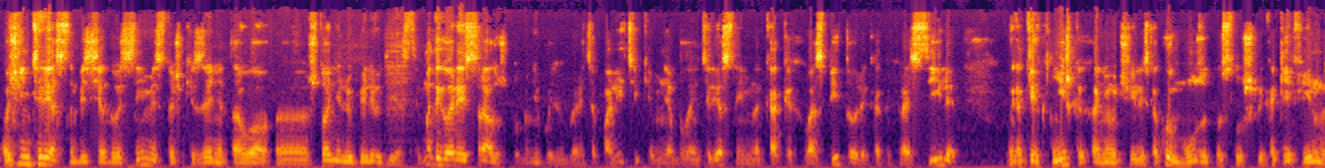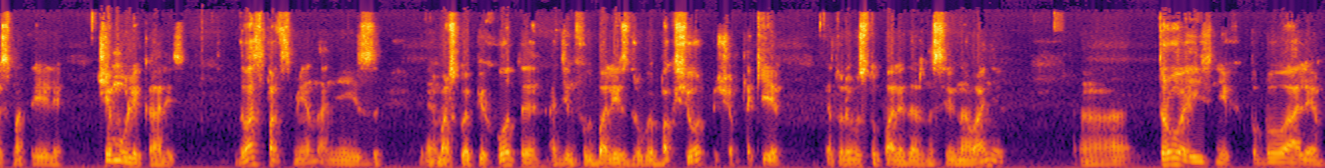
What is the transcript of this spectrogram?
Очень интересно беседовать с ними с точки зрения того, э, что они любили в детстве. Мы договорились сразу, что мы не будем говорить о политике. Мне было интересно именно, как их воспитывали, как их растили, на каких книжках они учились, какую музыку слушали, какие фильмы смотрели, чем увлекались. Два спортсмена, они из э, морской пехоты, один футболист, другой боксер, причем такие, которые выступали даже на соревнованиях. А, трое из них побывали,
